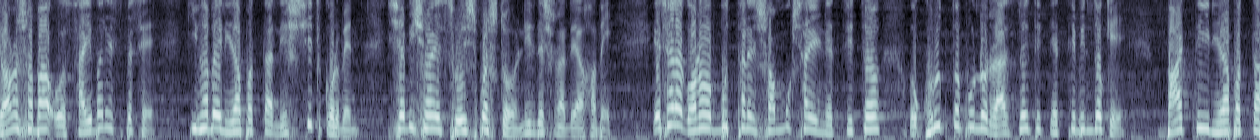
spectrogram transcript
জনসভা ও সাইবার স্পেসে কীভাবে নিরাপত্তা নিশ্চিত করবেন সে বিষয়ে সুস্পষ্ট নির্দেশনা দেওয়া হবে। এছাড়া গণ অভ্যুত্থানের সম্মুখ সারির নেতৃত্ব ও গুরুত্বপূর্ণ রাজনৈতিক নেতৃবৃন্দকে বাড়তি নিরাপত্তা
